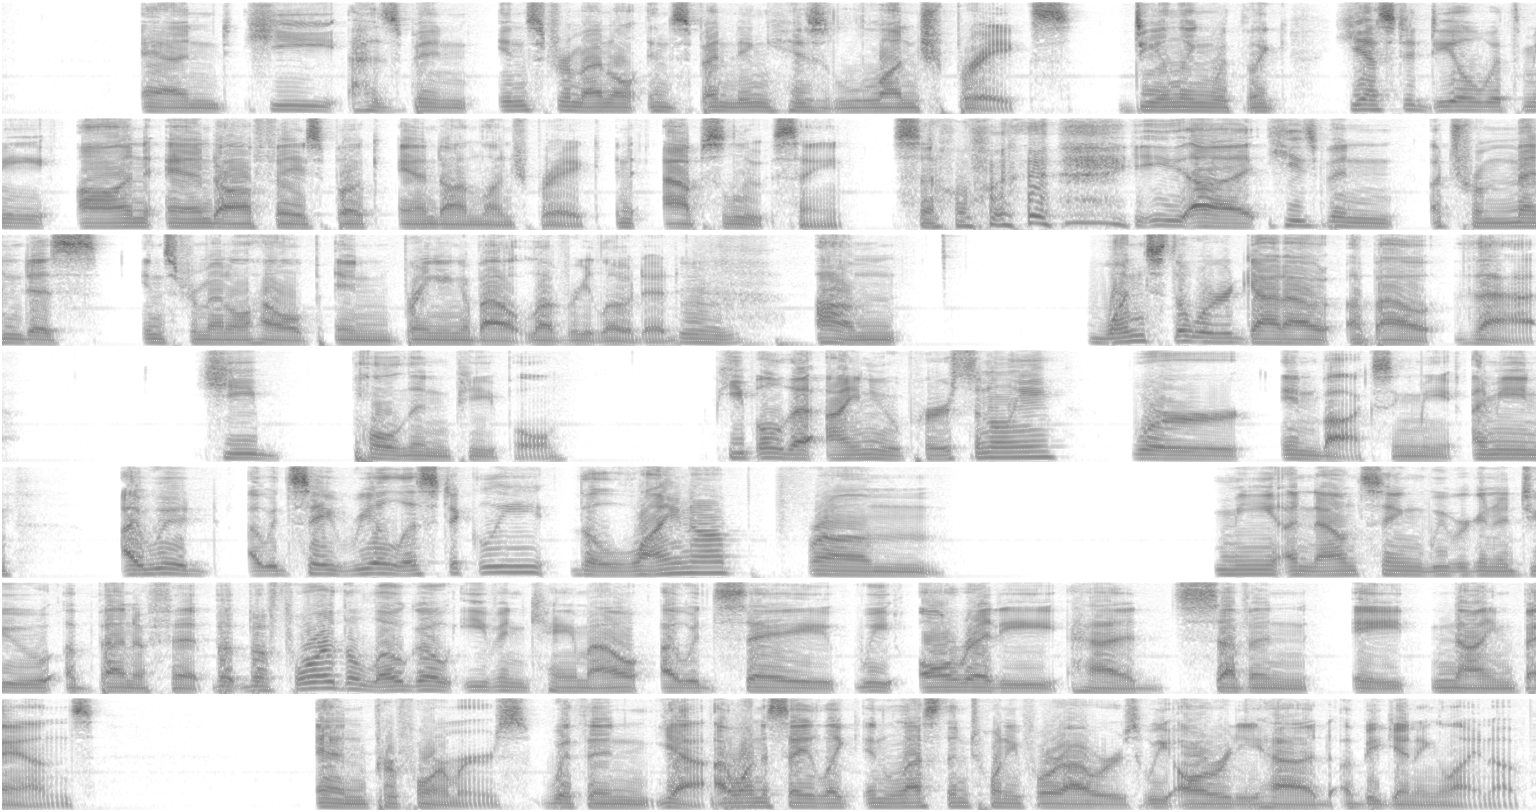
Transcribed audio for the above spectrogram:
and he has been instrumental in spending his lunch breaks dealing with like he has to deal with me on and off Facebook and on lunch break. An absolute saint. So he uh, he's been a tremendous instrumental help in bringing about Love Reloaded. Um, once the word got out about that, he pulled in people, people that I knew personally were inboxing me. I mean, I would I would say realistically, the lineup from me announcing we were going to do a benefit, but before the logo even came out, I would say we already had seven, eight, nine bands and performers within, yeah, I want to say like in less than 24 hours, we already had a beginning lineup.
